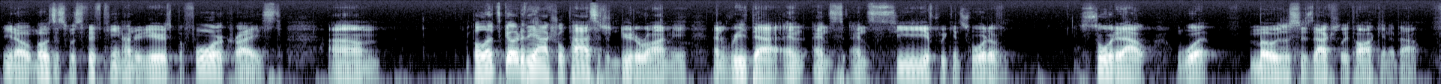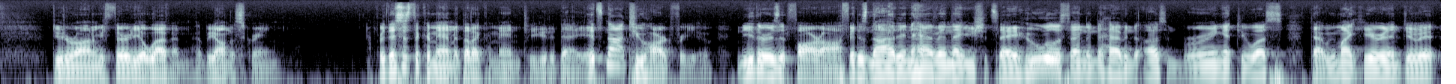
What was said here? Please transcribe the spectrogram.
you know Moses was 1,500 years before Christ. Um, but let's go to the actual passage in Deuteronomy and read that and, and, and see if we can sort of sort it out what Moses is actually talking about. Deuteronomy 30:11. It'll be on the screen. For this is the commandment that I command to you today. It's not too hard for you, neither is it far off. It is not in heaven that you should say, Who will ascend into heaven to us and bring it to us, that we might hear it and do it?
